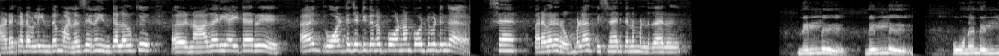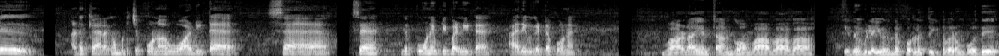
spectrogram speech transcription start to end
அடக்கடவுளை இந்த மனசன இந்த அளவுக்கு அஹ், நாதாரி ஆயிட்டாரு. அஹ், ஓட்டை சட்டி தானே போனா போட்டு விடுங்க. சார் வர வர ரொம்பலாம் பிசினாரி தானே பண்ணுதாரு. நெல்லு நெல்லு. பூனை நெல்லு. அடக்க அரகம் பிடிச்ச பூனை ஓடிட்ட. ச. ச இந்த பூனை இப்படி பண்ணிட்ட? அறிவு கெட்ட பூனை. வாடா என் தங்கம். வா வா வா. ஏதோ விலையுறந்த பொருளை தூக்கிட்டு வரும்போது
